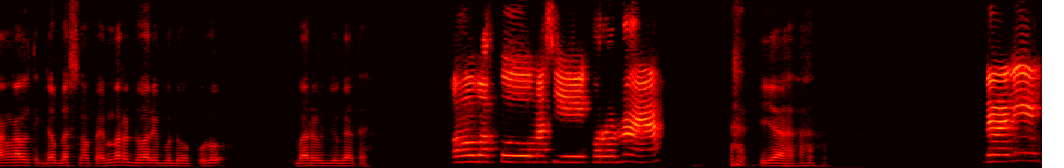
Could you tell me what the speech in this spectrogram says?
tanggal 13 November 2020 baru juga teh oh waktu masih corona ya? Iya Nah ini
